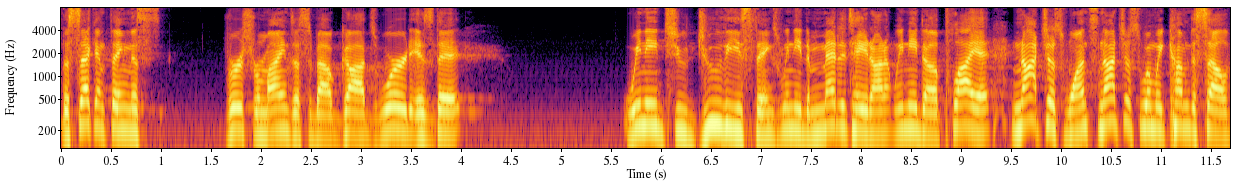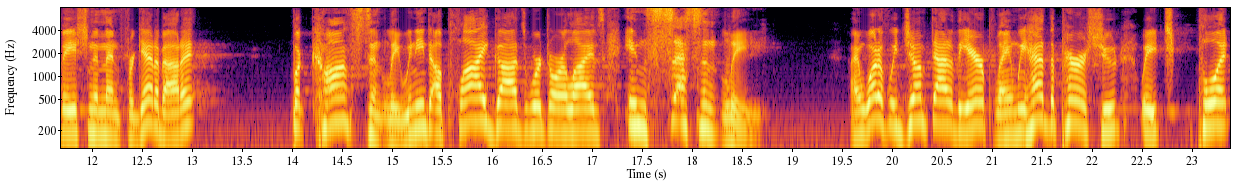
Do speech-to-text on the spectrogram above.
The second thing this verse reminds us about God's Word is that we need to do these things. We need to meditate on it. We need to apply it, not just once, not just when we come to salvation and then forget about it, but constantly. We need to apply God's Word to our lives incessantly. And what if we jumped out of the airplane, we had the parachute, we pull it,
